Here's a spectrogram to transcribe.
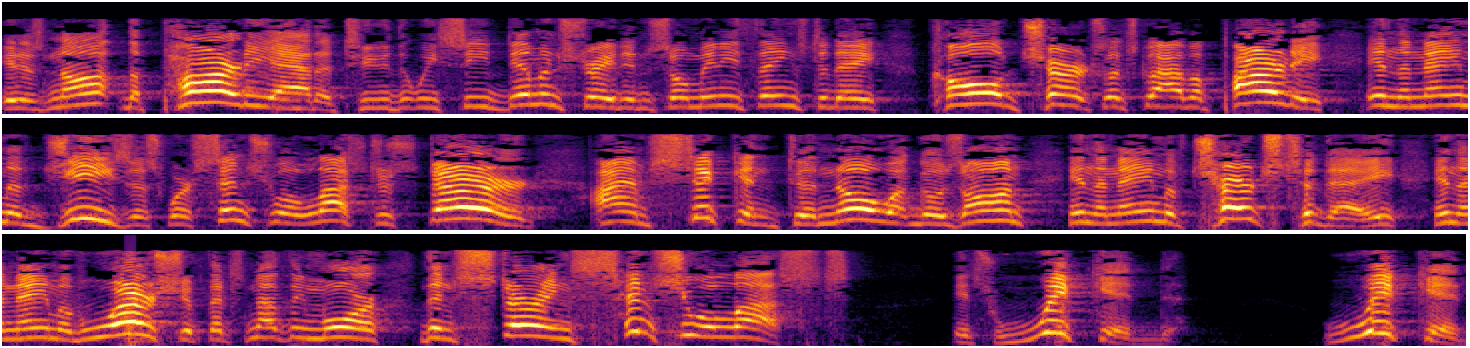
It is not the party attitude that we see demonstrated in so many things today called church. Let's go have a party in the name of Jesus where sensual lust are stirred. I am sickened to know what goes on in the name of church today, in the name of worship that's nothing more than stirring sensual lust. It's wicked. Wicked.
